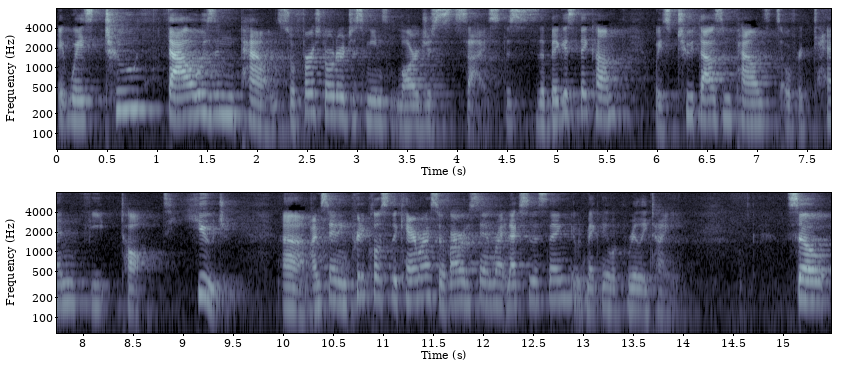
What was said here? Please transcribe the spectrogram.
It weighs 2,000 pounds. So first order just means largest size. This is the biggest they come, weighs 2,000 pounds. It's over 10 feet tall. It's huge. Um, I'm standing pretty close to the camera, so if I were to stand right next to this thing, it would make me look really tiny. So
